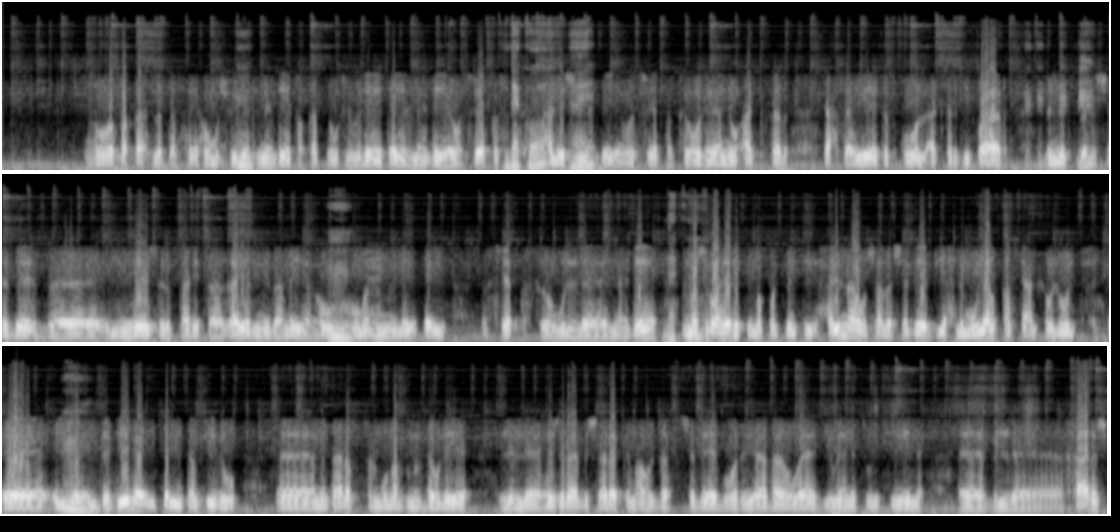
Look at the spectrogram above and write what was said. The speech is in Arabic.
هو فقط للتصحيح ومش في ولاية المهدية فقط هو في ولايتي المهدية d'accord. علاش. المهدية وصفاقس هو لأنه أكثر إحصائيات تقول أكثر ديبار بالنسبة للشباب آه، اللي هاجر بطريقة غير نظامية هو. هما من ولايتي صفاقس والمهديه داكور. المشروع هذا كما قلت أنت حلمه وإن شاء الله الشباب يحلم ويلقى فعلا الحلول آه،. البديلة يتم تنفيذه آه، من طرف المنظمة الدولية للهجرة بالشراكة مع وزارة الشباب والرياضة وديوان التونسيين آه، بالخارج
